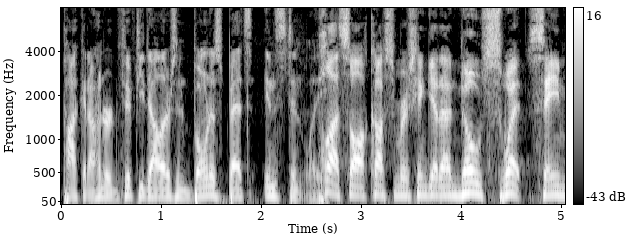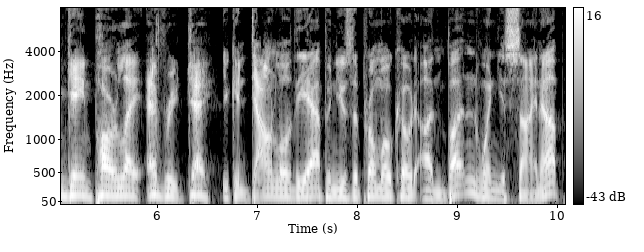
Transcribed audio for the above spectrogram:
pocket one hundred and fifty dollars in bonus bets instantly. Plus, all customers can get a no sweat same game parlay every day. You can download the app and use the promo code UNBUTTONED when you sign up.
